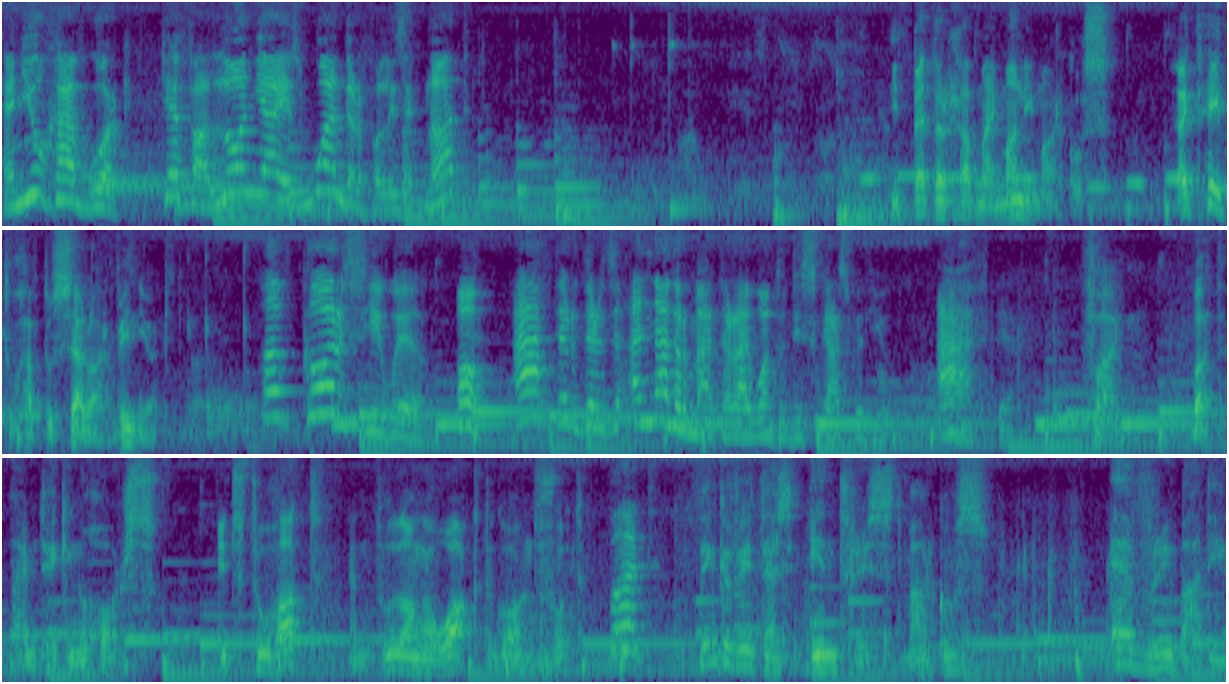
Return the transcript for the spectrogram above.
and you have work. Kefalonia is wonderful, is it not? He'd better have my money, Marcos. I'd hate to have to sell our vineyard. Of course he will. Oh, after there's another matter I want to discuss with you. After. Fine, but I'm taking a horse. It's too hot and too long a walk to go on foot. But Think of it as interest, Marcos. Everybody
